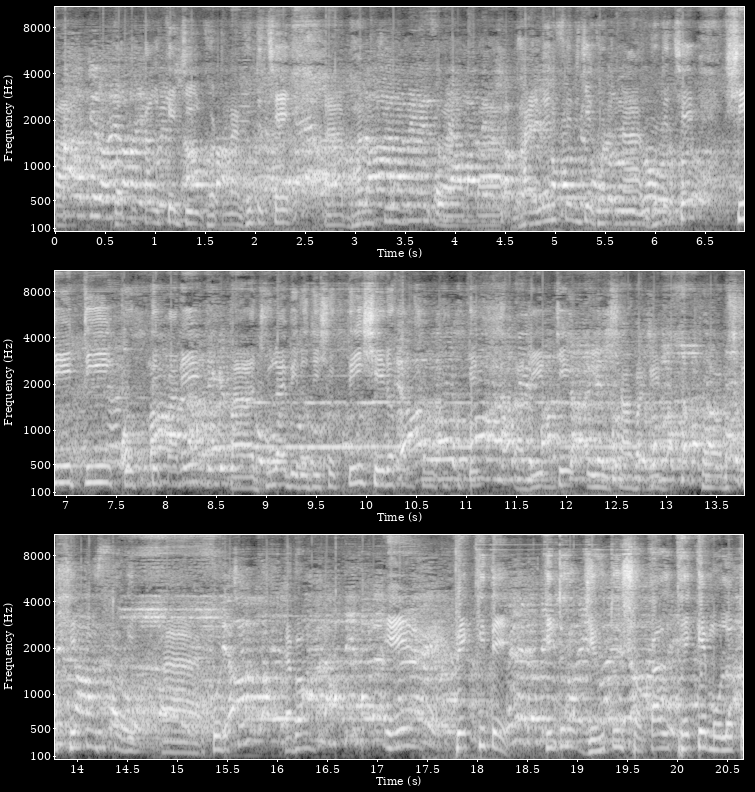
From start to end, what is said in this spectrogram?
বা গতকালকে যে ঘটনা ঘটেছে ভায়োলেন্সের যে ঘটনা ঘটেছে, সেটি করতে পারে জুলাই বিরোধী শক্তি। সেই রকম সংখ্যা তাদের যে শাহবাগের সমাবেশটি সেটি স্থগিত করেছে। এবং এর প্রেক্ষিতে কিন্তু যেহেতু সকাল থেকে মূলত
